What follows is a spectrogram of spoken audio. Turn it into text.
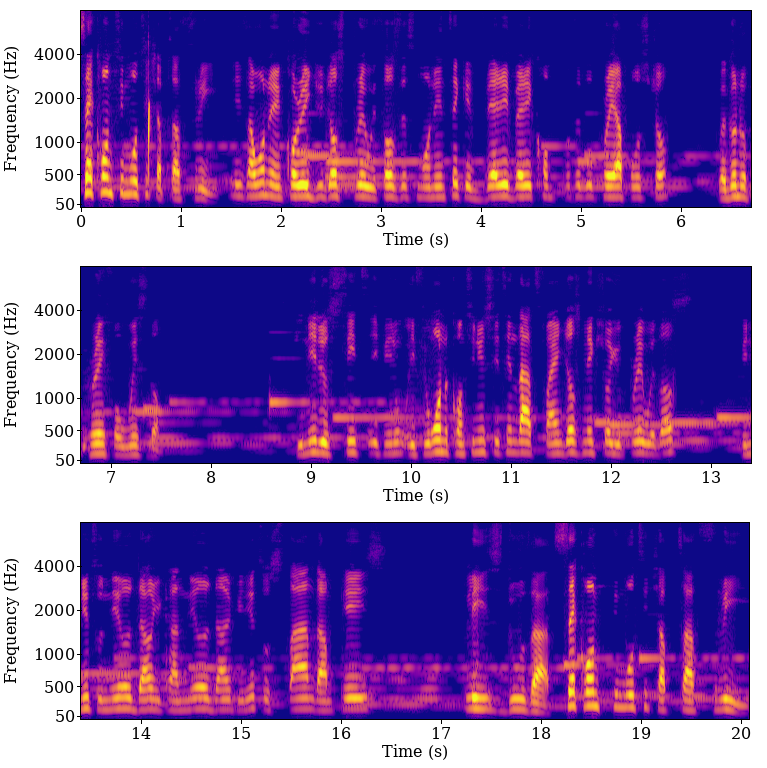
Second Timothy chapter 3. Please, I want to encourage you, just pray with us this morning. Take a very, very comfortable prayer posture. We're going to pray for wisdom. If you need to sit, if you, if you want to continue sitting, that's fine. Just make sure you pray with us. If you need to kneel down, you can kneel down. If you need to stand and pace, please do that. Second Timothy chapter 3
